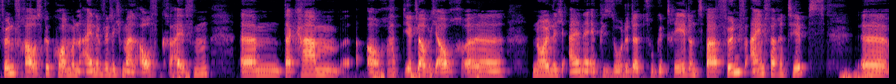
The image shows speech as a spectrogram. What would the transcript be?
fünf rausgekommen und eine will ich mal aufgreifen. Ähm, da kam auch, habt ihr, glaube ich, auch äh, neulich eine Episode dazu gedreht. Und zwar fünf einfache Tipps, äh,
